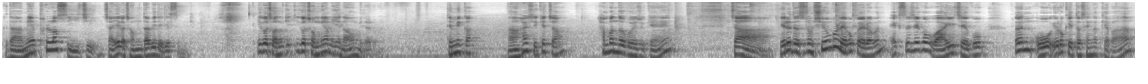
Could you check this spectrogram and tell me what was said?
그 다음에 플러스 2g 자 얘가 정답이 되겠습니다 이거 전기 이거 정리하면 얘 나옵니다 여러분 됩니까? 아 할 수 있겠죠? 한 번 더 보여줄게 자 예를 들어서 좀 쉬운 걸로 해볼까요 여러분 x제곱 y제곱은 5 이렇게 있다고 생각해봐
